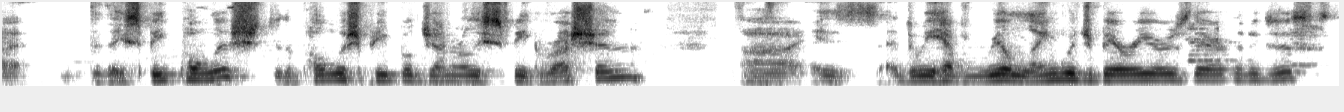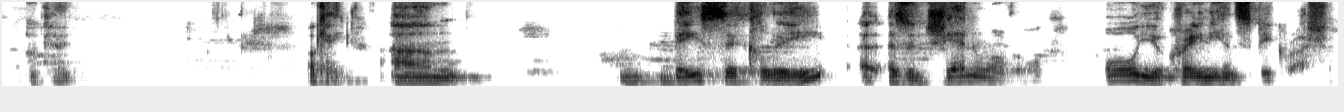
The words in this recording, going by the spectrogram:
uh, do they speak Polish? Do the Polish people generally speak Russian? Uh, is do we have real language barriers there that exist? Okay. Okay. Um, basically, uh, as a general rule, all Ukrainians speak Russian.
